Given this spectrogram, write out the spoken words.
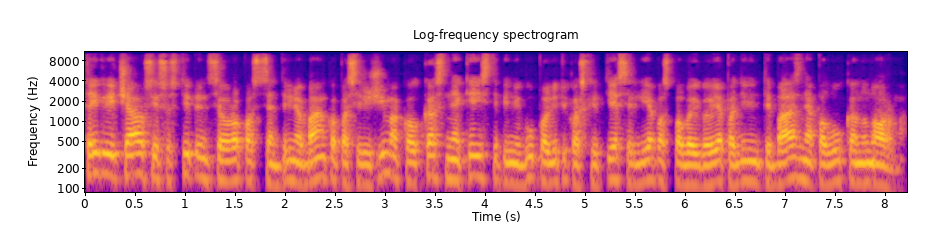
tai greičiausiai sustiprins Europos centrinio banko pasiryžimą kol kas nekeisti pinigų politikos krypties ir Liepos pabaigoje padidinti bazinę palūkanų normą.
